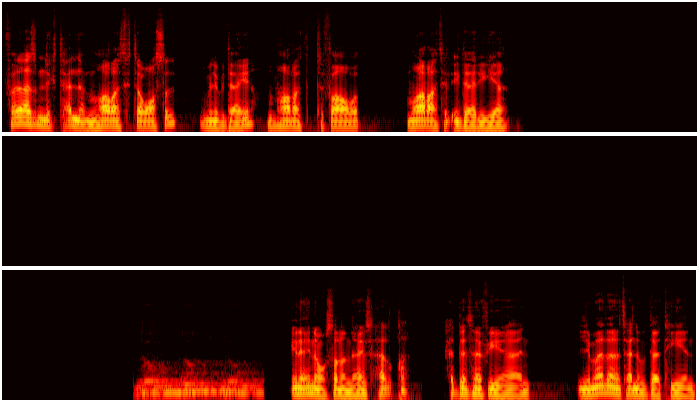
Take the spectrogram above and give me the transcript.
فلازم إنك تتعلم مهارات التواصل من البداية مهارات التفاوض مهارات الإدارية إلى هنا وصلنا لنهاية الحلقة. تحدثنا فيها عن لماذا نتعلم ذاتيا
